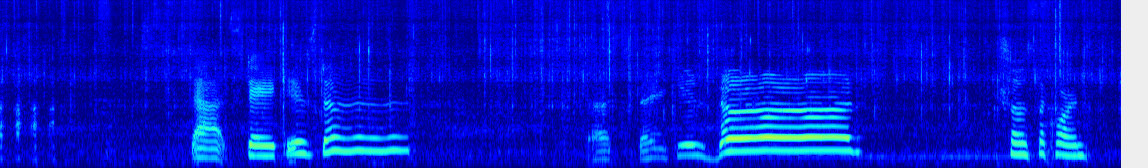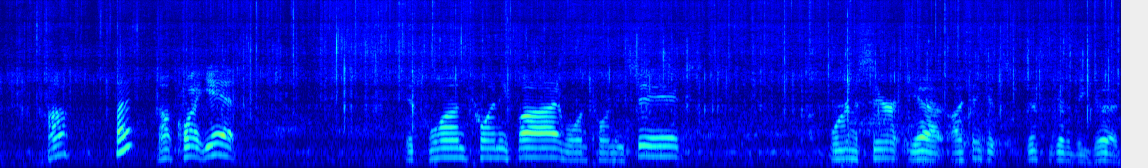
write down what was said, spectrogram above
that steak is done. Steak is done. So's the corn. Huh? What? Not quite yet. It's 125, 126. We're gonna sear it. Yeah, I think it's this is gonna be good.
